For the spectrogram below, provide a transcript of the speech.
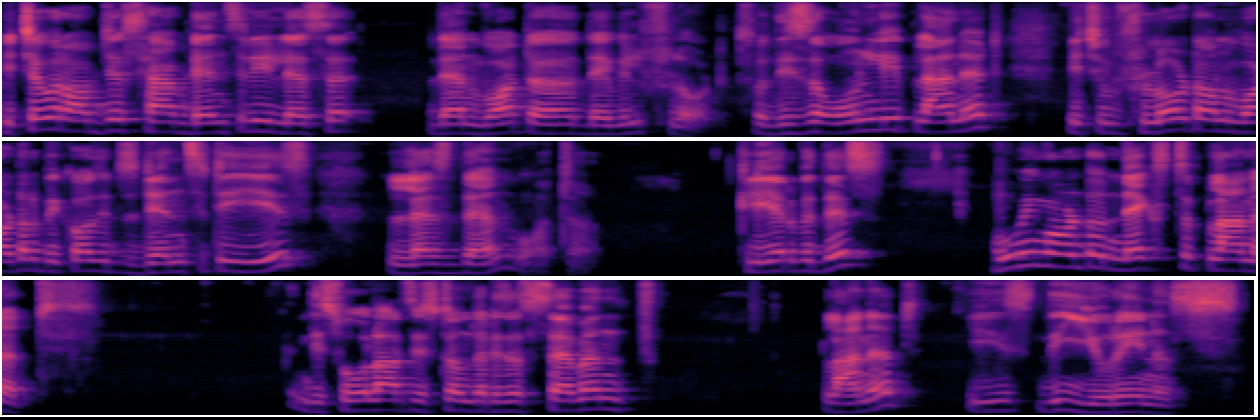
whichever objects have density lesser than water, they will float. So this is the only planet which will float on water because its density is less than water. Clear with this? Moving on to next planet in the solar system that is the seventh planet is the Uranus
